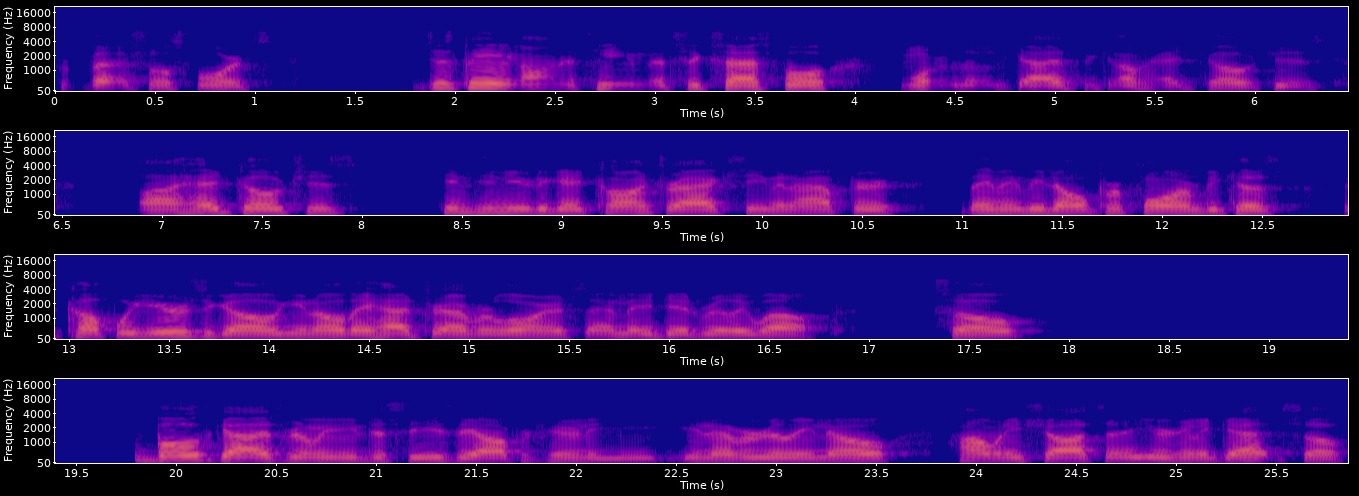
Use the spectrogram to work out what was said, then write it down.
professional sports. Just being on a team that's successful, more of those guys become head coaches. Uh, head coaches continue to get contracts even after they maybe don't perform because a couple years ago, you know, they had Trevor Lawrence and they did really well. So both guys really need to seize the opportunity. You, you never really know how many shots that you're going to get. So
